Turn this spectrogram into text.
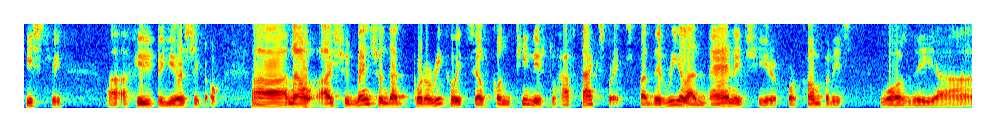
history a few years ago. Uh, now, I should mention that Puerto Rico itself continues to have tax breaks, but the real advantage here for companies was the uh,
